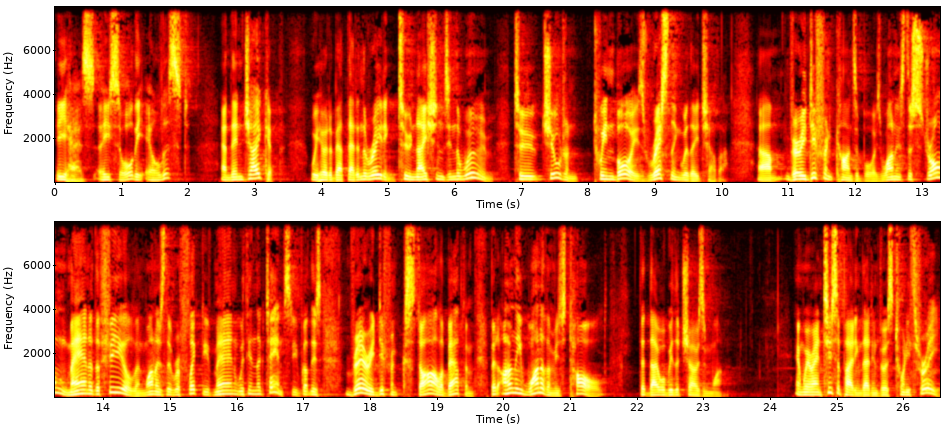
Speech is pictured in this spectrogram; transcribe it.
He has Esau, the eldest, and then Jacob. We heard about that in the reading. Two nations in the womb, two children, twin boys, wrestling with each other. Um, very different kinds of boys. One is the strong man of the field, and one is the reflective man within the tents. You've got this very different style about them, but only one of them is told that they will be the chosen one. And we're anticipating that in verse 23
